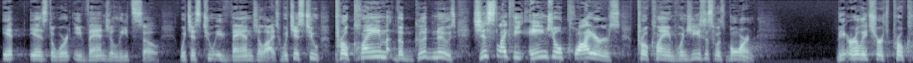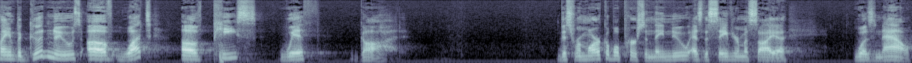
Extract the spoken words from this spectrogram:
It is the word evangelizo, which is to evangelize, which is to proclaim the good news, just like the angel choirs proclaimed when Jesus was born. The early church proclaimed the good news of what? Of peace with God. This remarkable person they knew as the Savior Messiah was now.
